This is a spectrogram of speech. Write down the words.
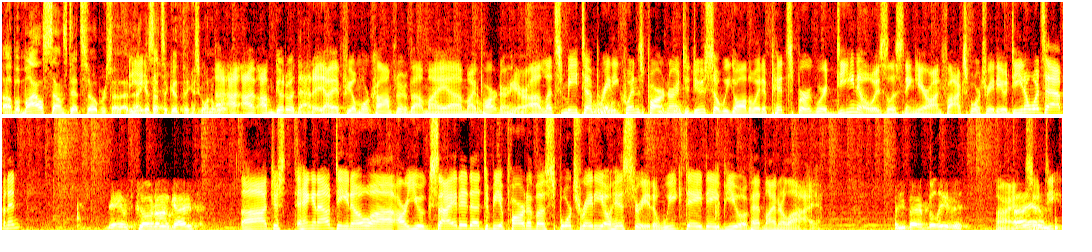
Uh, but Miles sounds dead sober, so I, I guess that's a good thing. He's going to I, work. I, I'm good with that. I, I feel more confident about my uh, my partner here. Uh, let's meet uh, Brady Quinn's partner, and to do so, we go all the way to Pittsburgh, where Dino is listening here on Fox Sports Radio. Dino, what's happening? Hey, what's going on, guys? Uh, just hanging out, Dino. Uh, are you excited uh, to be a part of a sports radio history, the weekday debut of Headliner Live? Well, you better believe it. All right, I so. D-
